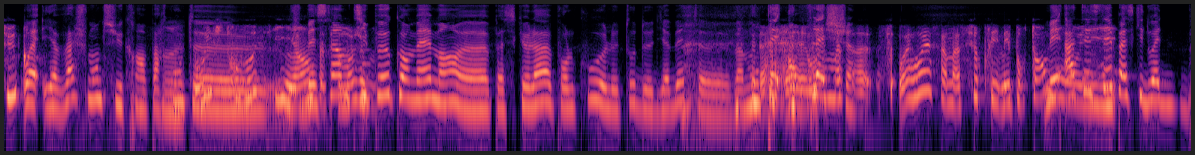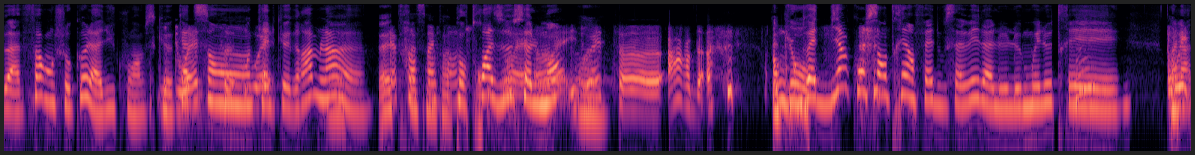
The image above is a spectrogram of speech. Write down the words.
sucre. Ouais, il y a vachement de sucre. hein. Par Ouais. contre, Oui, je trouve euh, aussi, je hein, baisserai parce que un petit je- peu quand même, hein, parce que là, pour le coup, le taux de diabète euh, va monter en ouais, flèche. moi, ça- ouais, ouais, ça m'a surpris. Mais pourtant, Mais bon, à tester il- parce qu'il doit être bah, fort en chocolat du coup, parce que Il doit être, 400 euh, ouais. quelques grammes là, euh, très 450. sympa. Pour trois œufs Ouais, seulement. ouais, il doit Ouais. être euh, hard. Et puis on on, doit être bien concentré en fait. Vous savez là, le, le moelleux très, voilà,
